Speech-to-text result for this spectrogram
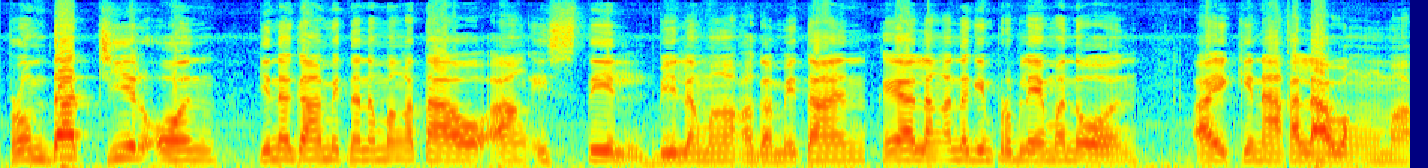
From that year on, ginagamit na ng mga tao ang steel bilang mga kagamitan. Kaya lang ang naging problema noon ay kinakalawang ang mga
